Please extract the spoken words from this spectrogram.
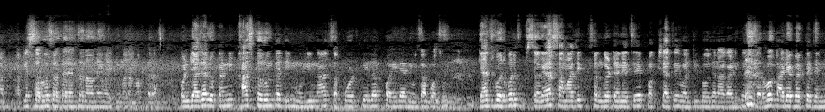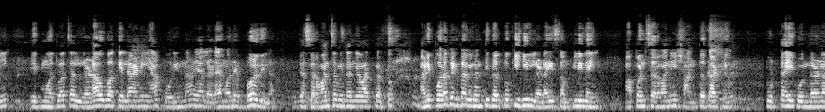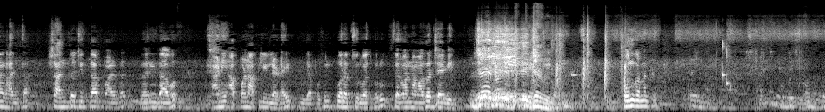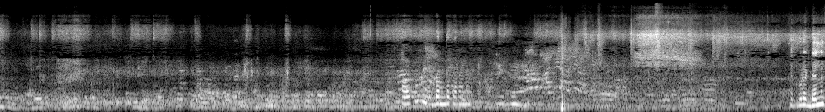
आप- आपल्या सर्व सहकाऱ्यांचं नाव नाही माहिती मला माफ करा. पण ज्या ज्या लोकांनी खास करून त्या तीन मुलींना सपोर्ट केलं पहिल्या दिवसापासून त्याचबरोबर सगळ्या सामाजिक संघटनेचे पक्षाचे वंचित बहुजन आघाडीचे सर्व कार्यकर्ते त्यांनी एक महत्त्वाचा लढा उभा केला आणि या पोरींना या लढ्यामध्ये बळ दिला त्या सर्वांचा मी धन्यवाद करतो. आणि परत एकदा विनंती करतो की ही लढाई संपली नाही. आपण सर्वांनी शांतता ठेवून कुठलाही गोंधळ न घालता शांत चित्ता बाळगत घरी जावं आणि आपण आपली लढाई उद्यापासून परत सुरुवात करू. सर्वांना माझा जय भीम. जय भीम. फोन करणार आहे? का बंद करा ना. ते पुढे डन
